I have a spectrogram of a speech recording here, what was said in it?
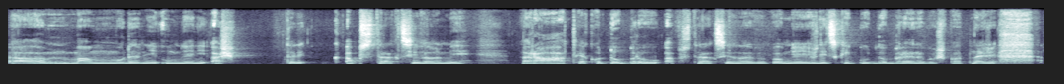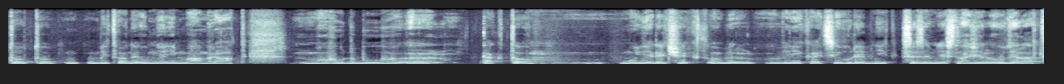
A mám moderní umění až tedy k abstrakci velmi rád jako dobrou abstrakci. O mě je vždycky buď dobré nebo špatné, že to, to bitva neuměním mám rád. Hudbu eh, tak to můj dědeček, to byl vynikající hudebník, se ze mě snažil udělat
